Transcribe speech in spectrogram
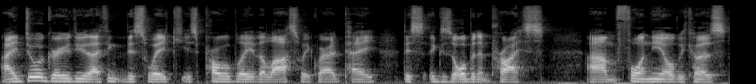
I do agree with you that I think this week is probably the last week where I'd pay this exorbitant price um, for Neale because,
